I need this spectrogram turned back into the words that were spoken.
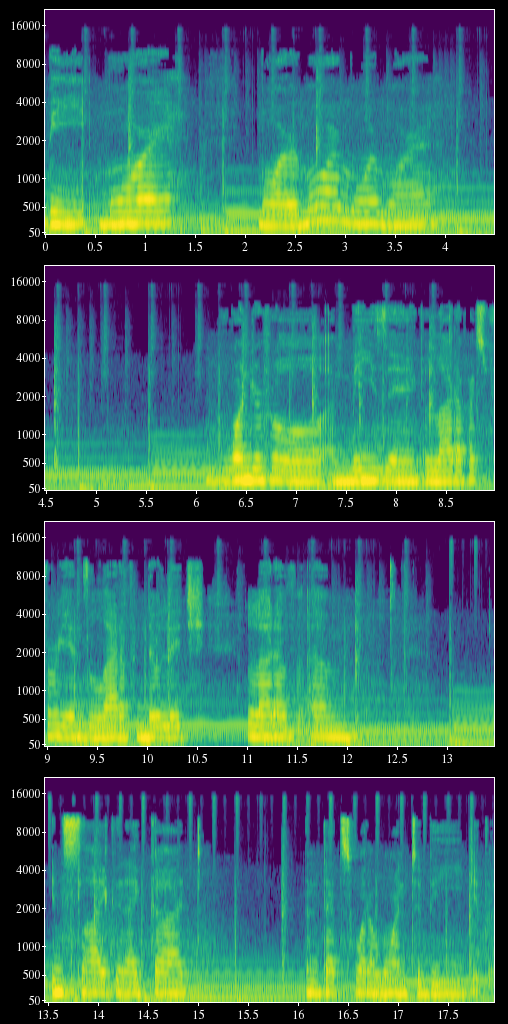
be more more more more more wonderful amazing a lot of experience a lot of knowledge a lot of um, insight that I got. And that's what I want to be gitu.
